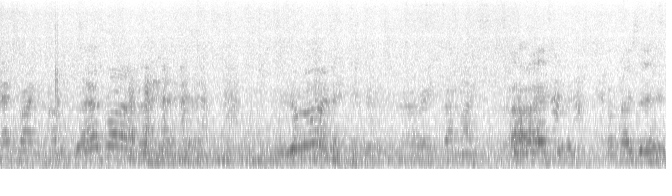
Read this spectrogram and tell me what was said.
That's right, huh? That's right. You're on. All right, come on. All right. Have a nice day.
